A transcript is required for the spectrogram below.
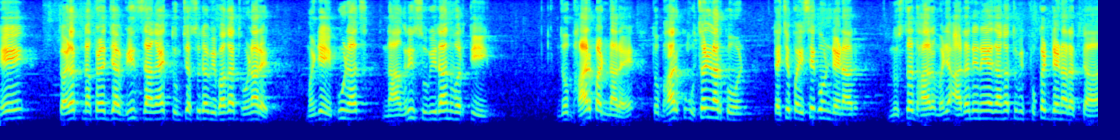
हे कळत नकळत ज्या वीस जागा आहेत तुमच्यासुद्धा विभागात होणार आहेत. म्हणजे एकूणच नागरी सुविधांवरती जो भार पडणार आहे तो भार उचलणार कोण? त्याचे पैसे कोण देणार? नुसतं धार म्हणजे आदानीने या जागा तुम्ही फुकट देणार आहात का?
